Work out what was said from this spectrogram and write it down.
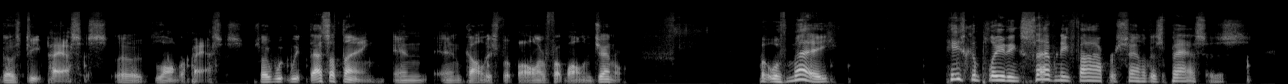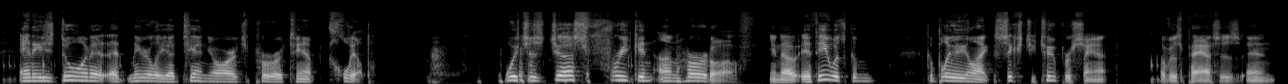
those deep passes, uh, longer passes. So we, we, that's a thing in in college football or football in general. But with Maye, he's completing 75% of his passes, and he's doing it at nearly a 10 yards per attempt clip, which is just freaking unheard of. You know, if he was com- completing like 62% of his passes and,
